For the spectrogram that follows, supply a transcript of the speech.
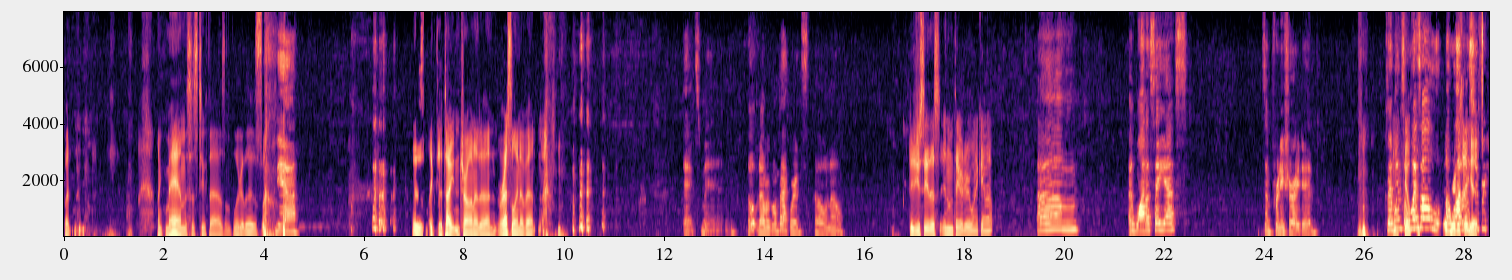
But like, man, this is 2000. Look at this. Yeah. This is like the Titantron at a wrestling event. X Men. Oh, now we're going backwards. Oh no. Did you see this in theater when it came out? Um, I want to say yes. Because I'm pretty sure I did. Because I went. Feel I saw a lot of the yes. super.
